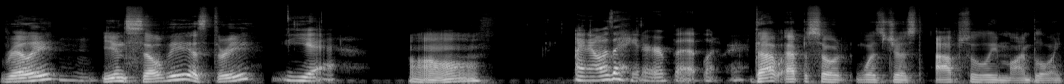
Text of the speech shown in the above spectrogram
Really? Mm-hmm. You and Sylvie as three? Yeah. Aww. I know I was a hater, but whatever. That episode was just absolutely mind blowing.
